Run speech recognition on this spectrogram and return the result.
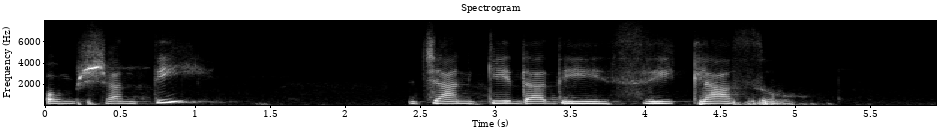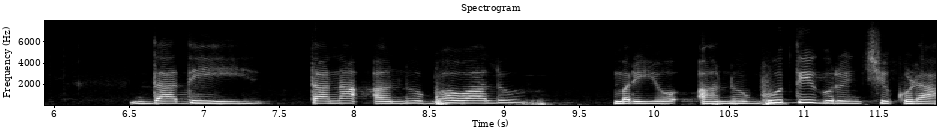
ఓం శాంతి. జానకి దాది సి క్లాసు. దాది తన అనుభవాలు మరియు అనుభూతి గురించి కూడా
